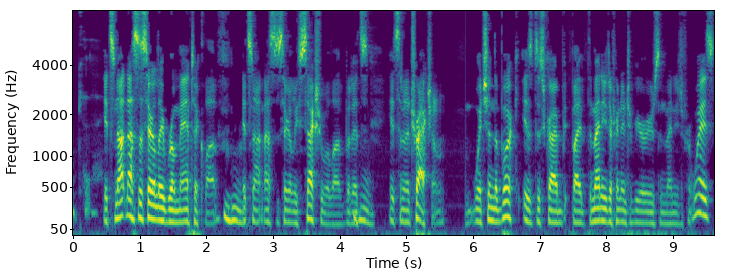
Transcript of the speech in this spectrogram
Okay. It's not necessarily romantic love. Mhm. It's not necessarily sexual love, but it's Mhm. it's an attraction, which in the book is described by the many different interviewers in many different ways.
